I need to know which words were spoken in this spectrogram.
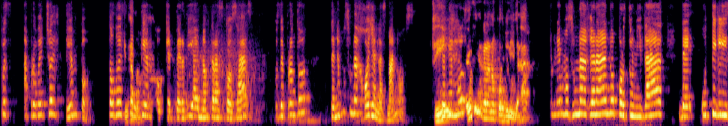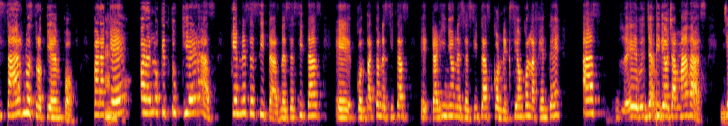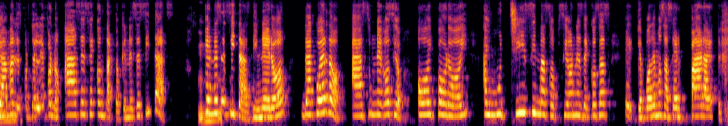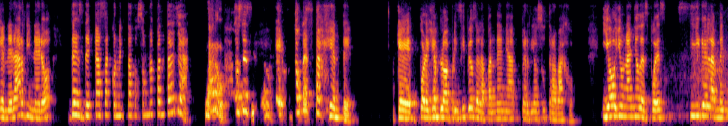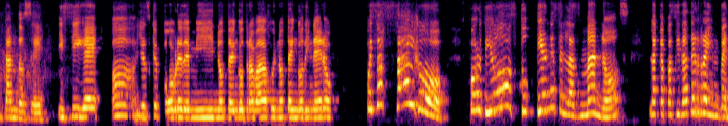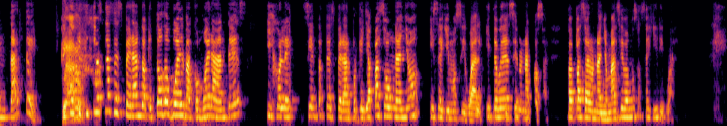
pues aprovecho el tiempo. Todo este Claro. tiempo que perdía en otras cosas, pues de pronto tenemos una joya en las manos. Sí, tenemos- es una gran oportunidad. Tenemos una gran oportunidad de utilizar nuestro tiempo. ¿Para qué? Para lo que tú quieras. ¿Qué necesitas? Necesitas eh, contacto, necesitas eh, cariño, necesitas conexión con la gente. Haz eh, ya- videollamadas, llámales por teléfono, haz ese contacto que necesitas. ¿Qué necesitas? ¿Dinero? De acuerdo, haz un negocio. Hoy por hoy hay muchísimas opciones de cosas eh, que podemos hacer para generar dinero desde casa conectados a una pantalla. Claro. Entonces, eh, toda esta gente que, por ejemplo, a principios de la pandemia perdió su trabajo y hoy, un año después, sigue lamentándose y sigue, ay, es que pobre de mí, no tengo trabajo y no tengo dinero. Pues haz algo. Por Dios, tú tienes en las manos la capacidad de reinventarte. Claro. Porque si tú estás esperando a que todo vuelva como era antes, híjole, siéntate a esperar porque ya pasó un año y seguimos igual. Y te voy a decir una cosa, va a pasar un año más y vamos a seguir igual.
